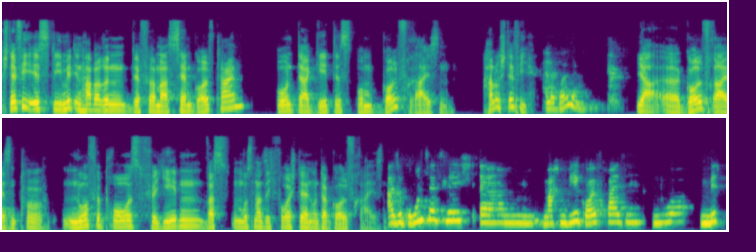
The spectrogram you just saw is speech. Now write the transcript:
Steffi ist die Mitinhaberin der Firma Sam Golf Time und da geht es um Golfreisen. Hallo Steffi. Hallo Holger. Ja, äh, Golfreisen, puh, nur für Pros, für jeden. Was muss man sich vorstellen unter Golfreisen? Also grundsätzlich ähm, machen wir Golfreisen nur mit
